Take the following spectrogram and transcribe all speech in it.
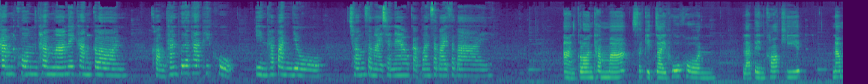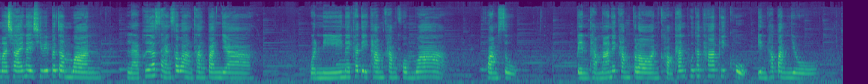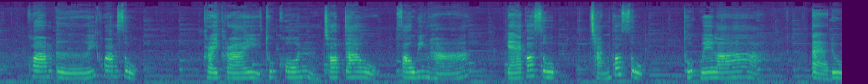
คำคมธรรมะในคำกลอน ของท่านพุทธทาสภิขุ อินทปัญโย ช่องสมายชาแนลกับวันสบายสบาย อ่านกรอนธรรมะ สกิดใจผู้คน และเป็นข้อคิดนำมาใช้ในชีวิตประจำวัน และเพื่อแสงสว่างทางปัญญา วันนี้ในคติธรรมคำคมว่า ความสุข เป็นธรรมะในคำกลอนของท่านพุทธทาสภิกขุ อินทปัญโย ความเอ๋ย ความสุข ใครๆ ทุกคนชอบเจ้า เฝ้าวิ่งหา แกก็สุข ฉันก็สุข ทุกเวลา แต่ดู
